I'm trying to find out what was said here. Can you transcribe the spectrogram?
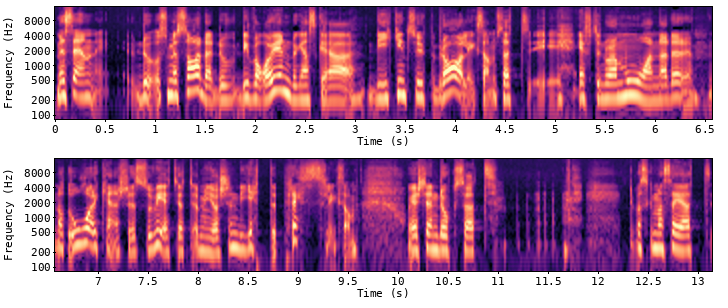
Men sen, då, som jag sa där, då, det var ju ändå ganska, det gick inte superbra. Liksom. Så att eh, efter några månader, något år kanske, så vet jag att men jag kände jättepress. Liksom. Och jag kände också att vad ska man säga, att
